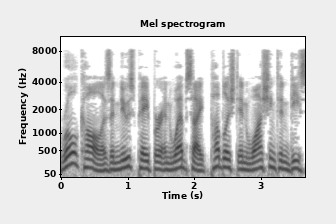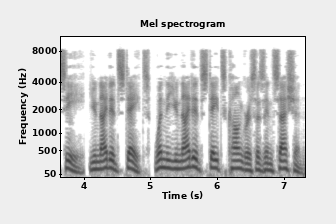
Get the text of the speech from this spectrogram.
Roll Call is a newspaper and website published in Washington, D.C., United States, when the United States Congress is in session.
